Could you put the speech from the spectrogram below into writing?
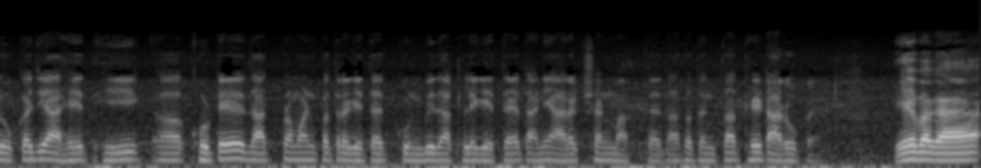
लोक जे आहेत ही खोटे जात प्रमाणपत्र घेत आहेत कुणबी दाखले घेत आहेत आणि आरक्षण मागत आहेत असा त्यांचा थेट आरोप आहे. हे बघा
